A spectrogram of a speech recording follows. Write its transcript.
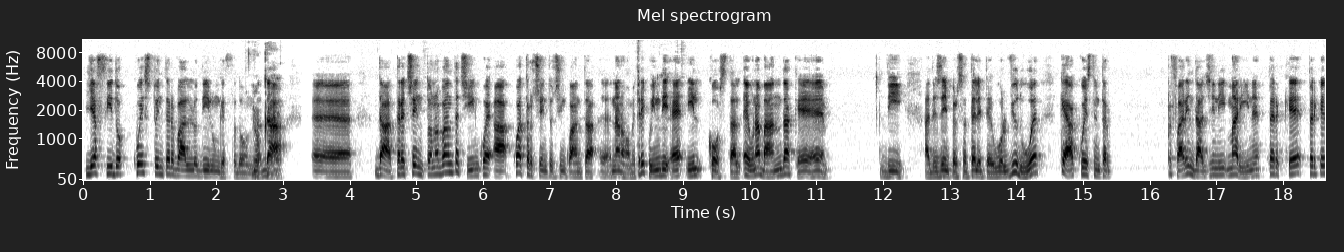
gli affido questo intervallo di lunghezza d'onda, okay. da, eh, da, 395 a 450 eh, nanometri, quindi è il COSTAL, è una banda che è di ad esempio il satellite WorldView 2 che ha questo intervallo fare indagini marine perché, perché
